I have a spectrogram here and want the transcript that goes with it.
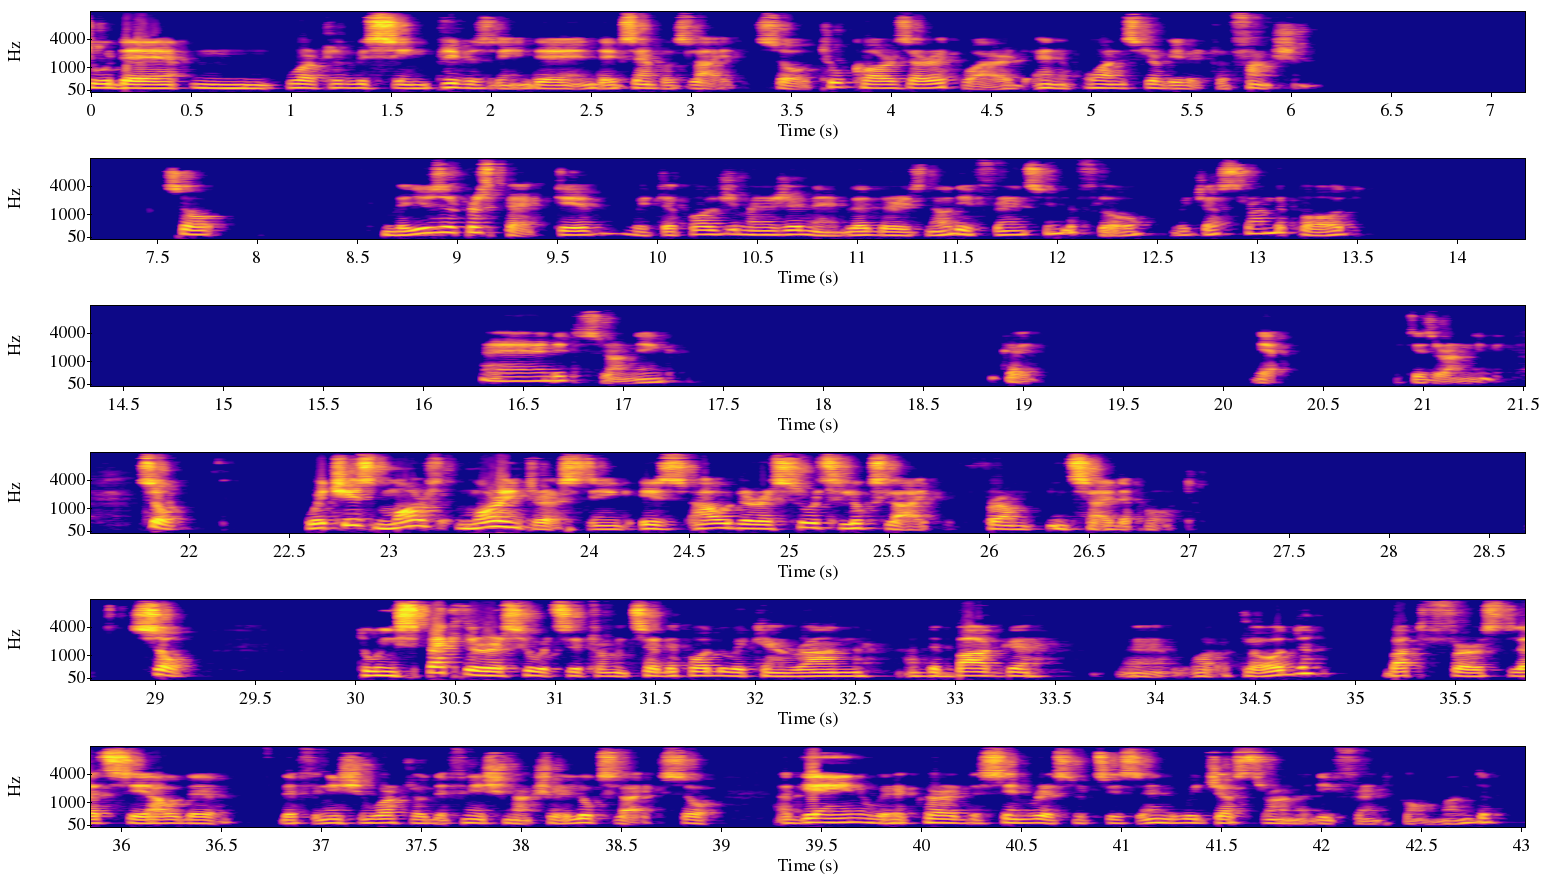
to the um, workload we've seen previously in the, in the example slide. So two cores are required and one SR-IOV virtual function. So from the user perspective, with topology manager enabled, there is no difference in the flow. We just run the pod and it is running. Okay. Yeah, it is running. So, which is more, more interesting is how the resource looks like from inside the pod. So, to inspect the resources from inside the pod, we can run a debug uh, workload. But first, let's see how the definition workload definition actually looks like. So again, we require the same resources and we just run a different command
